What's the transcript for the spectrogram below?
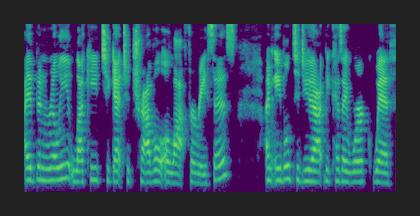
i've been really lucky to get to travel a lot for races. I'm able to do that because i work with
